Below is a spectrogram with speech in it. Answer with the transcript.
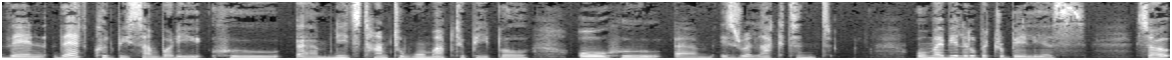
then that could be somebody who um, needs time to warm up to people or who um, is reluctant or maybe a little bit rebellious. So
